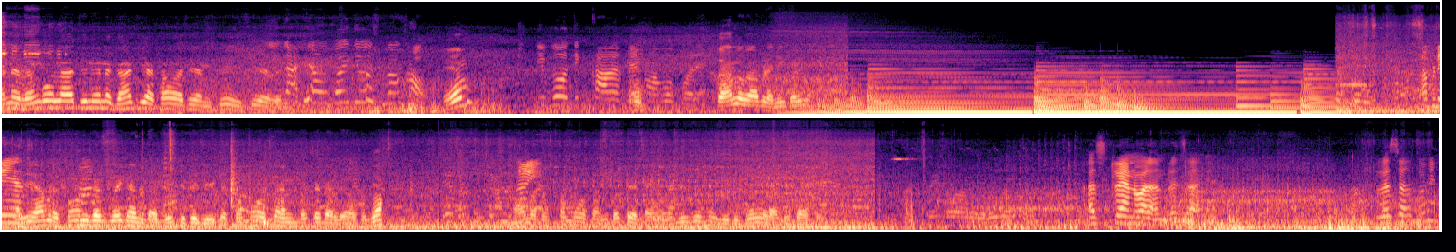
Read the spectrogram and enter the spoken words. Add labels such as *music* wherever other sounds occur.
અને રંગોલાથી ને એને ગાંઠિયા ખાવા છે એમ કે છે. ગાંઠિયા કોઈ દિવસ ન ખાઉં એમ? એ બહુ તીખા પેટમાં બહુ પડે. ચાલો આપણે નીકળીએ. આપણે આપણે સોનગઢ જગ્યા ને ભૂખી થઈ ગઈ કે સમોસા ને બટેટા લેવા છે. જો. તો સમોસા ને બટેટા ને બીજું શું કીધું? ભૂંગળા લીધા છે. આ ટ્રેન વાળાને રજા છે. રજા તો ને.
